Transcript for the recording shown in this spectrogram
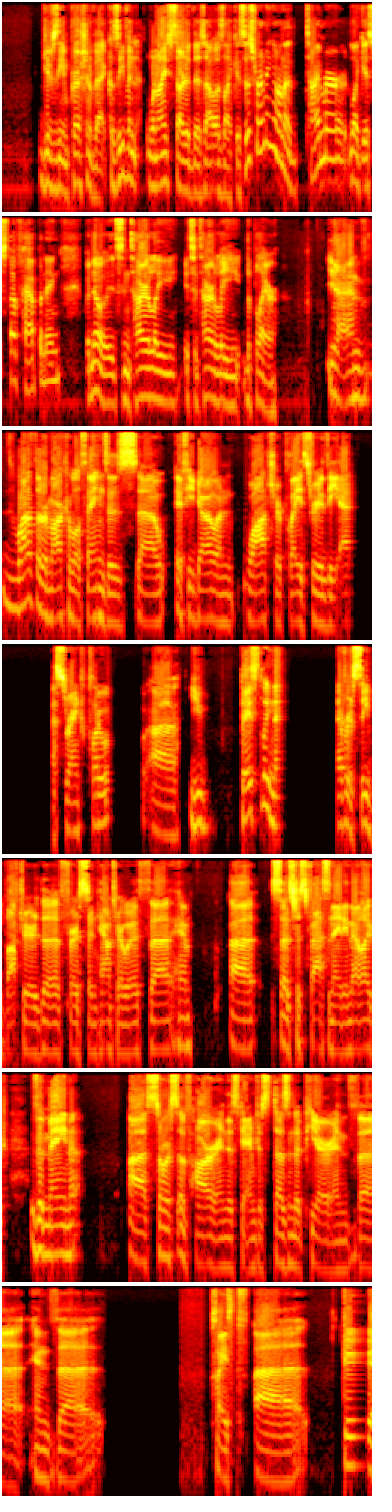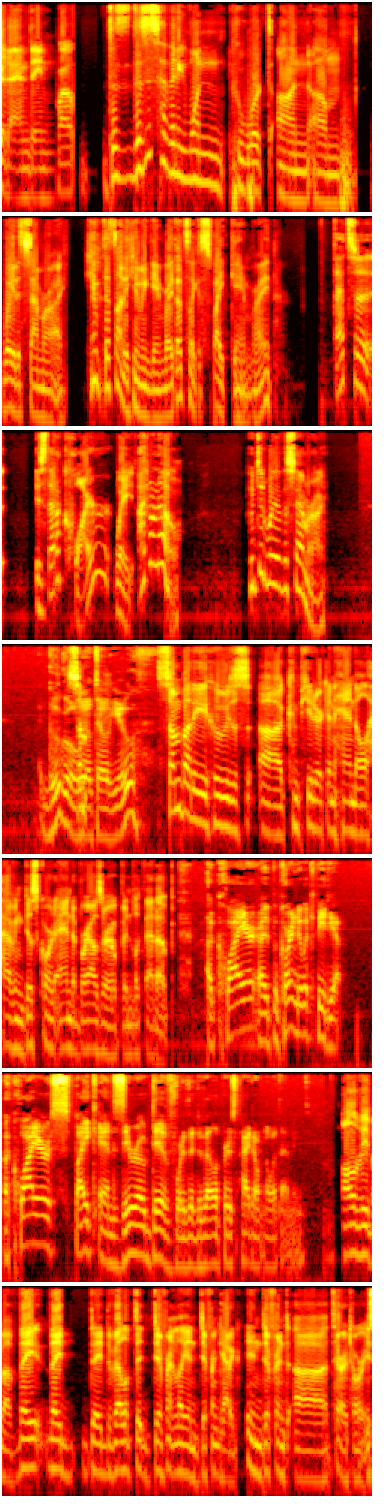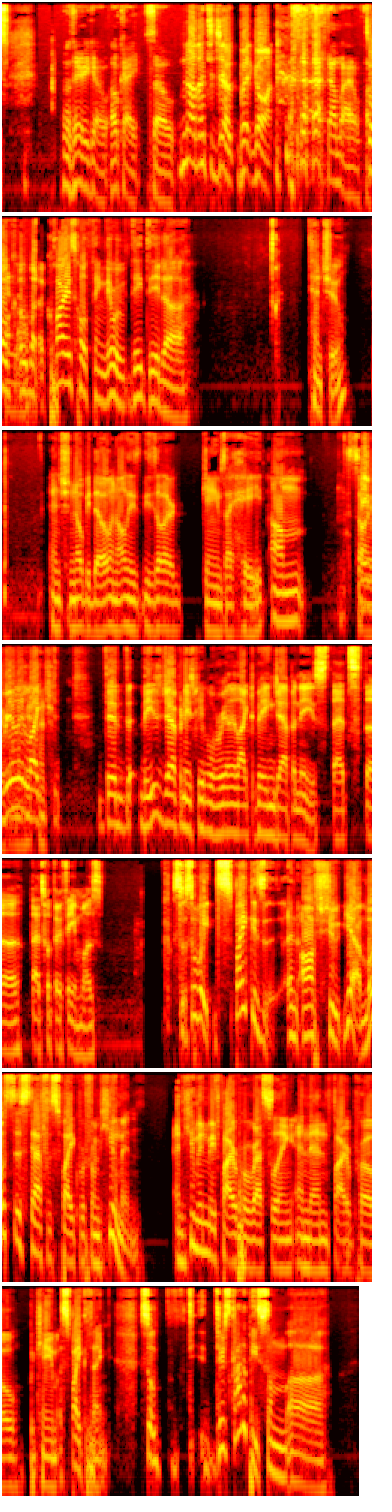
gives the impression of that because even when I started this, I was like, "Is this running on a timer? Like, is stuff happening?" But no, it's entirely it's entirely the player. Yeah, and one of the remarkable things is uh, if you go and watch or play through the S rank play, uh, you basically never see after the first encounter with uh, him. Uh, so it's just fascinating that like the main uh, source of horror in this game just doesn't appear in the in the place uh, good ending. Well, Does does this have anyone who worked on um Way to Samurai? Hu- that's not a human game, right? That's like a Spike game, right? That's a. Is that Acquire? Wait, I don't know. Who did Way of the Samurai? Google Some- will tell you. Somebody whose uh, computer can handle having Discord and a browser open. Look that up. Acquire, uh, according to Wikipedia, Acquire, Spike, and Zero Div were the developers. I don't know what that means. All of the above. They they they developed it differently in different categ- in different uh, territories. Well, there you go. Okay, so No, that's a joke. But go on. I'm, I don't So know. uh, what Acquire's whole thing they were they did uh Tenchu and Shinobido and all these these other games I hate. Um sorry they really liked. Did these Japanese people really liked being Japanese? That's the that's what their theme was. So, so wait, Spike is an offshoot. Yeah, most of the staff of Spike were from Human, and Human made Fire Pro Wrestling, and then Fire Pro became a Spike thing. So d- there's got to be some. uh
